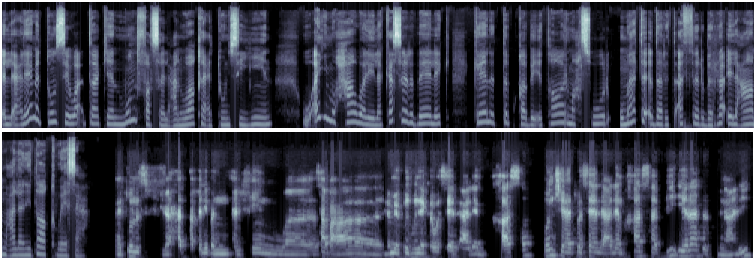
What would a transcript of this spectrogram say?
الإعلام التونسي وقتها كان منفصل عن واقع التونسيين وأي محاولة لكسر ذلك كانت تبقى بإطار محصور وما تقدر تأثر بالرأي العام على نطاق واسع. تونس إلى حد تقريبا 2007 لم يكن هناك وسائل إعلام خاصة. أنشئت وسائل إعلام خاصة بإرادة بن علي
